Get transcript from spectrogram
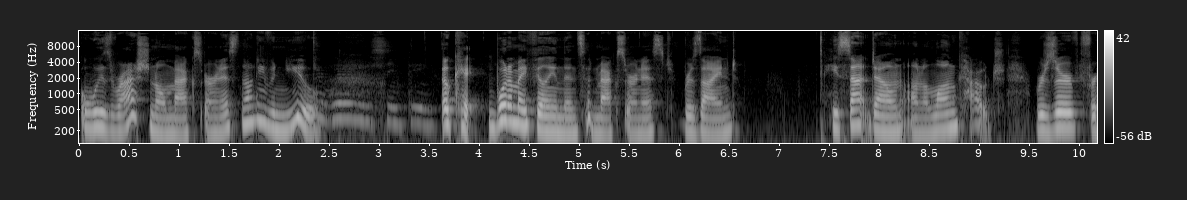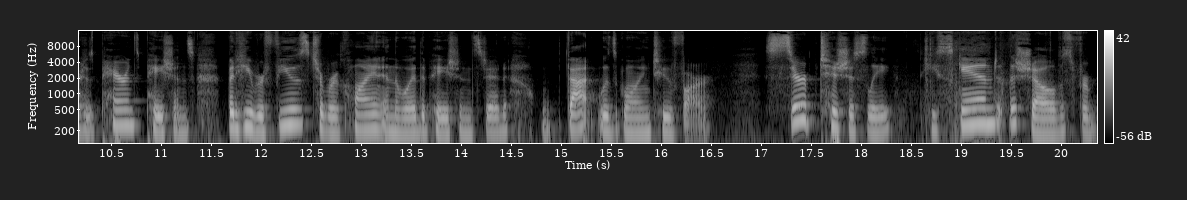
always rational, Max Ernest, not even you. We're the same thing. Okay, what am I feeling then? said Max Ernest, resigned. He sat down on a long couch reserved for his parents' patients, but he refused to recline in the way the patients did. That was going too far. Surreptitiously, he scanned the shelves for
